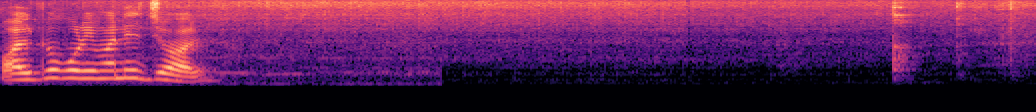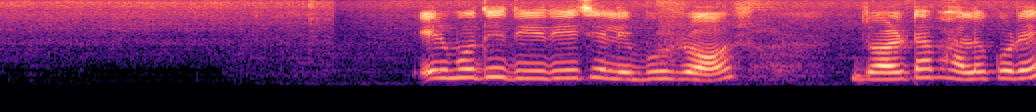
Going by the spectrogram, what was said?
অল্প পরিমাণে জল। এর মধ্যে দিয়ে দিয়েছে লেবুর রস। জলটা ভালো করে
